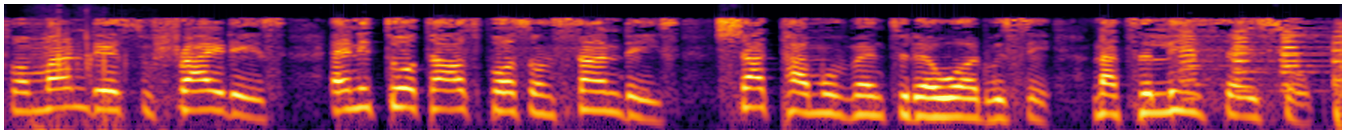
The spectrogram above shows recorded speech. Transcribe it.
from Mondays to Fridays. Any total sports on Sundays. Shatter movement to the world, we say. Natalie says so.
